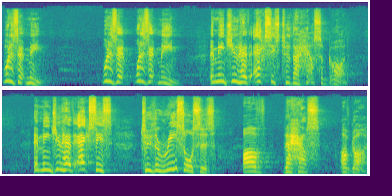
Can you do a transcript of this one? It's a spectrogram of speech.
What does that mean? What does that, what does that mean? It means you have access to the house of God. It means you have access to the resources of the house of God.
